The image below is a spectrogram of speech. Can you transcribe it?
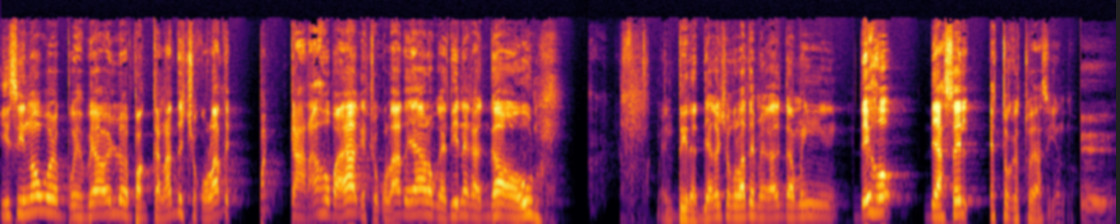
Y si no, pues, pues voy a verlo para el canal de Chocolate. Para carajo, para allá, que Chocolate ya lo que tiene cargado uno. Mentira, el día que Chocolate me carga a mí, dejo de hacer esto que estoy haciendo. Eh,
